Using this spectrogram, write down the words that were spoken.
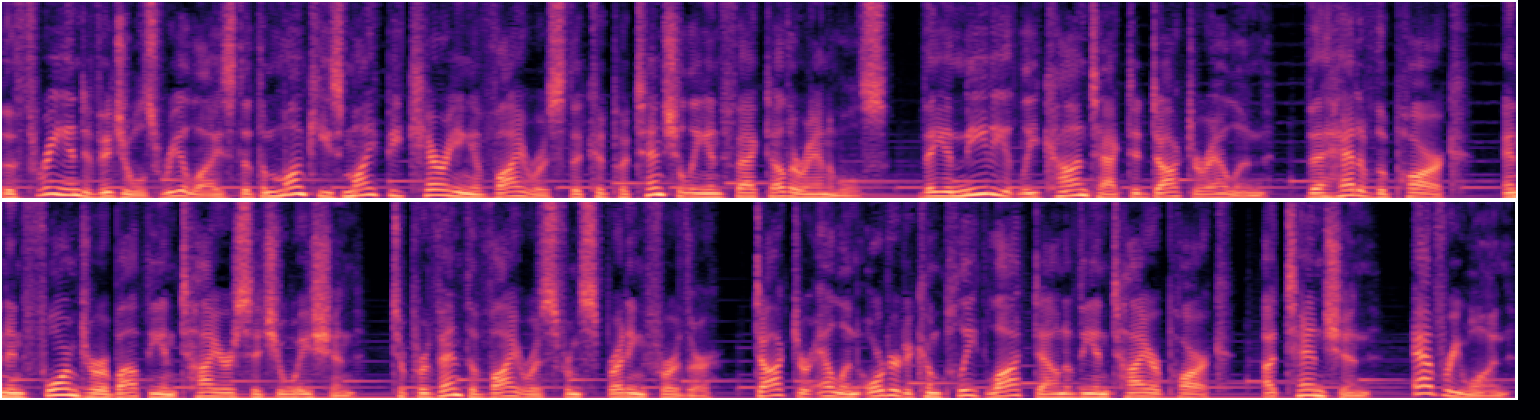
The three individuals realized that the monkeys might be carrying a virus that could potentially infect other animals. They immediately contacted Dr. Ellen, the head of the park, and informed her about the entire situation to prevent the virus from spreading further. Dr. Ellen ordered a complete lockdown of the entire park. Attention, everyone!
